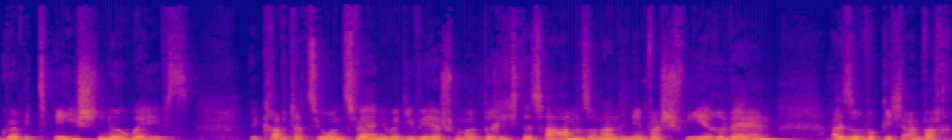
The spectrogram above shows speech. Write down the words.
Gravitational Waves, äh, Gravitationswellen, über die wir hier schon mal berichtet haben, sondern in dem Fall schwere Wellen. Also wirklich einfach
